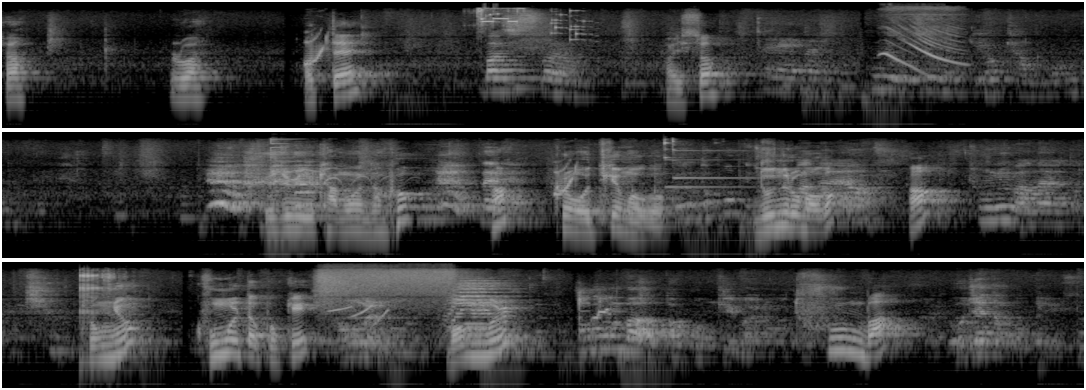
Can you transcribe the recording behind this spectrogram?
자, 일로 와. 어때? 맛있어요. 맛있어? 네. 근데 요즘 이렇게 안 먹는데. 요즘 이렇게 안 먹는다고? 네. 어? 그럼 어떻게 먹어? 요즘 떡볶이 눈으로 종류 먹어? 많아요. 어? 종류 많아요 떡볶이. 종류? 국물 떡볶이? 먹물? 소금밥 떡볶이 뭐 이런 거. 투움바? 로제 떡볶이도 있어.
